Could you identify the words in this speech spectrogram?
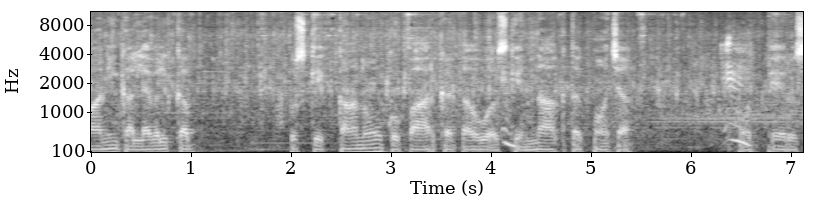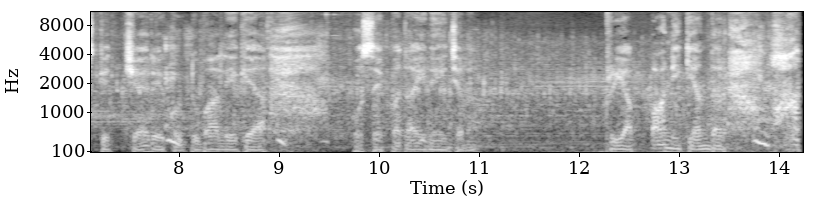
पानी का लेवल कब उसके कानों को पार करता हुआ उसके नाक तक पहुँचा और फिर उसके चेहरे को डुबा ले गया। उसे पता ही नहीं चला। प्रिया पानी के अंदर हाथ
